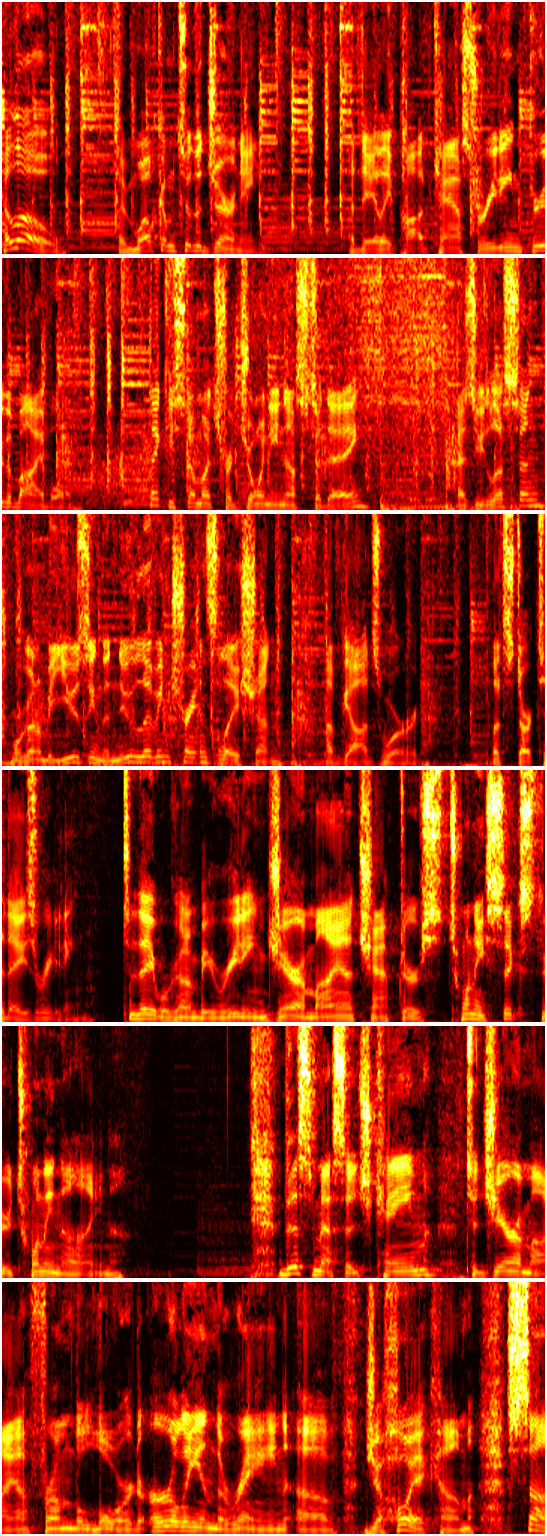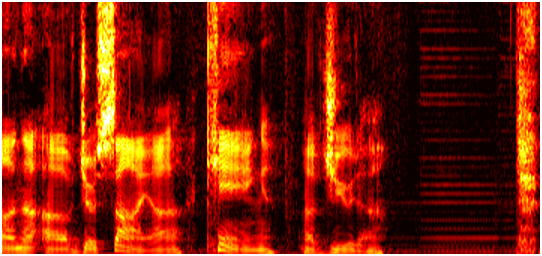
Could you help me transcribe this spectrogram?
Hello, and welcome to The Journey, a daily podcast reading through the Bible. Thank you so much for joining us today. As you listen, we're going to be using the New Living Translation of God's Word. Let's start today's reading. Today we're going to be reading Jeremiah chapters 26 through 29. This message came to Jeremiah from the Lord early in the reign of Jehoiakim, son of Josiah, king of Judah.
